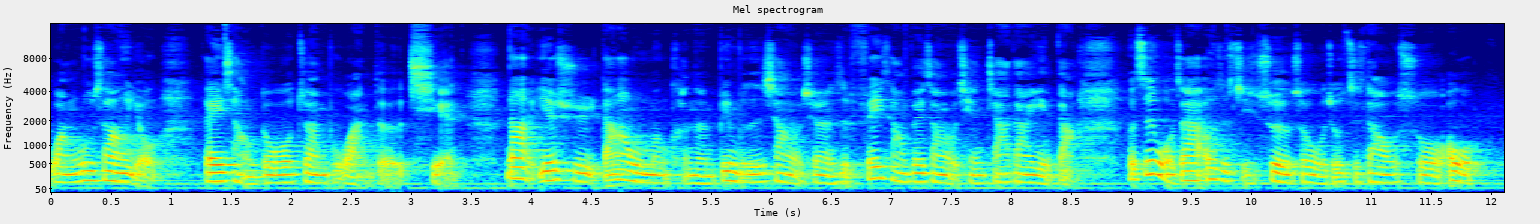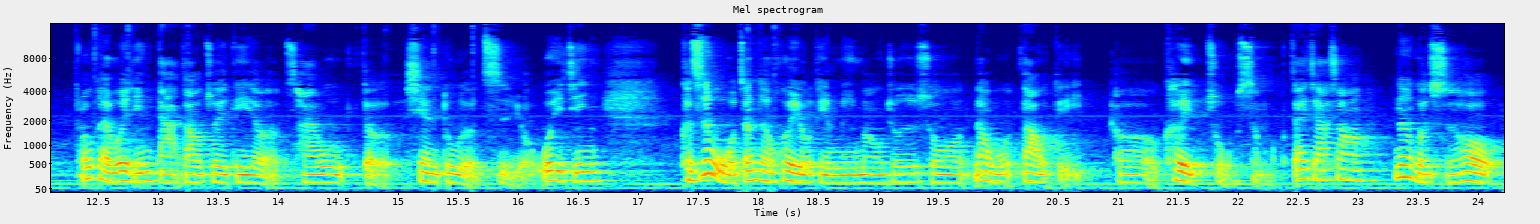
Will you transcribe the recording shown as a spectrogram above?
网络上有。非常多赚不完的钱，那也许当然我们可能并不是像有些人是非常非常有钱，家大业大。可是我在二十几岁的时候，我就知道说，哦，OK，我已经达到最低的财务的限度的自由，我已经。可是我真的会有点迷茫，就是说，那我到底呃可以做什么？再加上那个时候。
